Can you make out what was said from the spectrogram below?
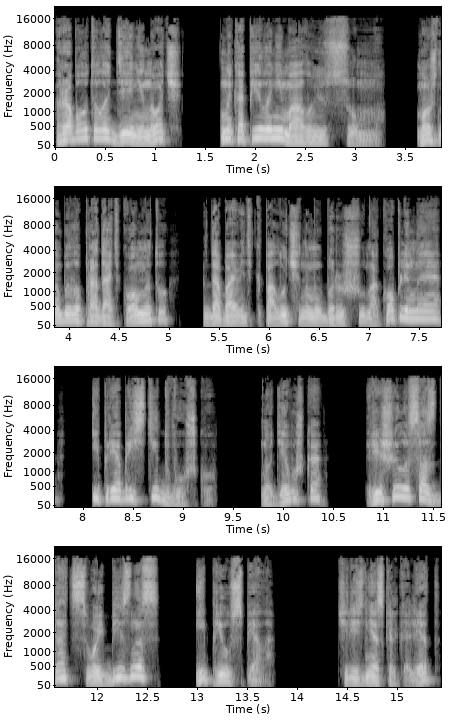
работала день и ночь, накопила немалую сумму. Можно было продать комнату, добавить к полученному барышу накопленное и приобрести двушку. Но девушка решила создать свой бизнес и преуспела. Через несколько лет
